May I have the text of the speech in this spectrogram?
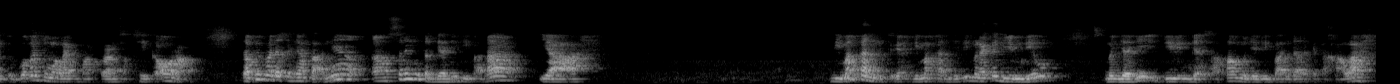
gitu. Gue kan cuma lempar transaksi ke orang. Tapi pada kenyataannya uh, sering terjadi di mana ya dimakan gitu ya dimakan. Jadi mereka diem-diem menjadi dilindas atau menjadi bandar kita kalah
